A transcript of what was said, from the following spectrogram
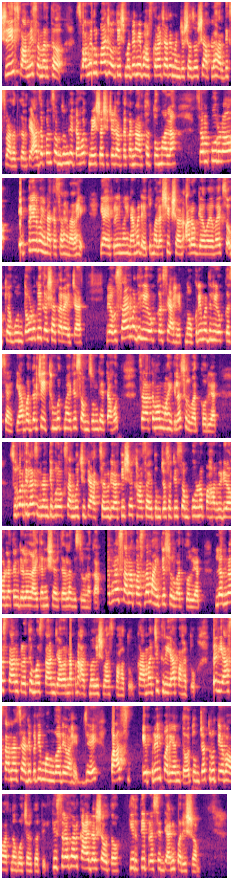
श्री स्वामी समर्थ. स्वामी कृपा ज्योतिषमध्ये मी भास्कराचार्य मंजुषा जोशी आपलं हार्दिक स्वागत करते. आज आपण समजून घेत आहोत मेष राशीच्या जातकांना. अर्थात तुम्हाला संपूर्ण एप्रिल महिना कसा राहणार आहे? या एप्रिल महिन्यामध्ये तुम्हाला शिक्षण आरोग्य वैवाहिक सौख्य गुंतवणुकी कशा करायच्या व्यवसायामधील योग कसे आहेत? नोकरीमधील योग कसे आहेत? याबद्दलची इथंभूत माहिती समजून घेत आहोत. चला तर मग माहितीला सुरुवात करूयात. सुरुवातीलाच विनंतीपूर्वक सांगू इच्छिते आजचा व्हिडिओ अतिशय खास आहे. तुमच्यासाठी संपूर्ण पहा व्हिडिओ आवडला तर व्हिडिओला लाईक आणि शेअर करायला विसरू नका. लग्न स्थानापासून माहिती सुरुवात करूयात. लग्न स्थान प्रथम स्थान ज्यावर आपण आत्मविश्वास पाहतो कामाची क्रिया पाहतो. तर या स्थानाचे अधिपती मंगळदेव आहेत जे पाच एप्रिल पर्यंत तुमच्या तृतीय भावातनं गोचर करतील. तिसरं घर काय दर्शवतं? कीर्ती प्रसिद्धी आणि परिश्रम.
